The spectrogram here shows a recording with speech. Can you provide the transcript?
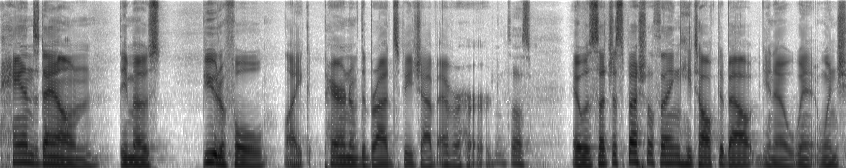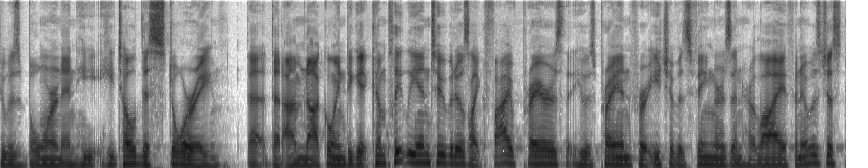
hands down, the most beautiful like parent of the bride speech I've ever heard. That's awesome. It was such a special thing. He talked about, you know, when when she was born, and he he told this story that that I'm not going to get completely into, but it was like five prayers that he was praying for each of his fingers in her life, and it was just,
